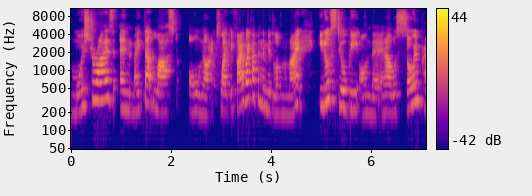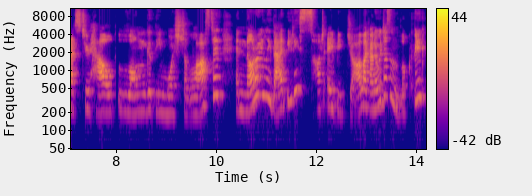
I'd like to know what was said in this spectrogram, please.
moisturize, and make that last all night. Like if I wake up in the middle of the night, it'll still be on there. And I was so impressed to how long the moisture lasted. And not only that, it is such a big jar. Like I know it doesn't look big,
